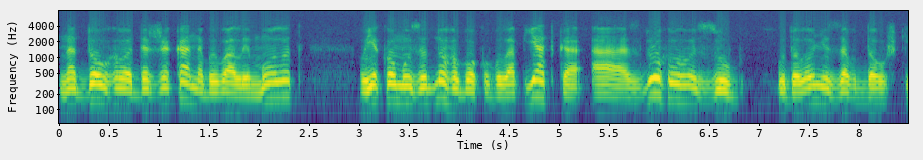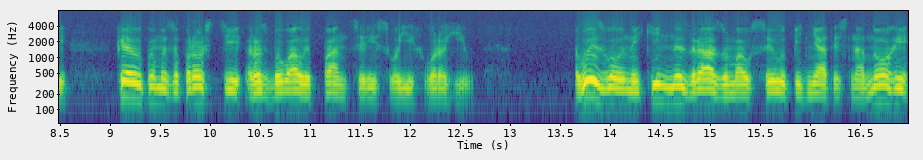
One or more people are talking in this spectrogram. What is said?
На довгого держака набивали молот, у якому з одного боку була п'ятка, а з другого зуб у долоню завдовжки. Келепами запорожці розбивали панцирі своїх ворогів. Визволений кінь не зразу мав силу піднятись на ноги,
